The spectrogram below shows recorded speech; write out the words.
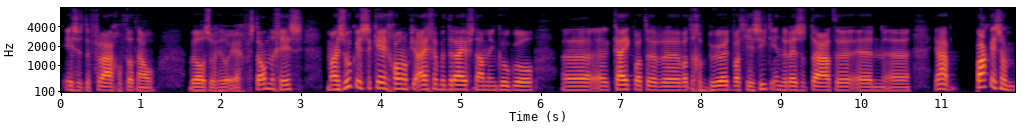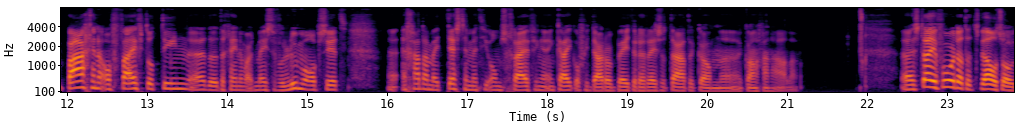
is het de vraag of dat nou wel zo heel erg verstandig is. Maar zoek eens een keer gewoon op je eigen bedrijfsnaam in Google. Uh, kijk wat er, wat er gebeurt, wat je ziet in de resultaten. En ja, pak eens een pagina of 5 tot 10, de, degene waar het meeste volume op zit. En ga daarmee testen met die omschrijvingen en kijk of je daardoor betere resultaten kan, kan gaan halen. Stel je voor dat het wel zo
